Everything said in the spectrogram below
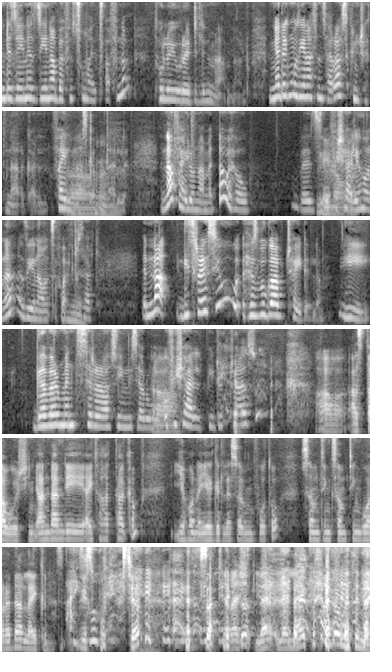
እንደዚህ አይነት ዜና በፍጹም አልጻፍንም ቶሎ ይውረድልን ምናምን አሉ። እኛ ደግሞ ዜና ስንሰራ screenshot እናደርጋለን ፋይል እናስቀምጣለን። እና ፋይሉን አመጣው። ይኸው በዚህ official የሆነ ዜናውን ጽፋችሁታል እና literacy ው ህዝቡ ጋር ብቻ አይደለም። ይሄ government ስር ራሱ የሚሰሩ official page ኦች ራሱ አስታወሽኝ። አንዳንዴ አይተህ አታውቅም የሆነ የግለሰብን ፎቶ something something ወረዳ like this picture like እንትን ነው.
